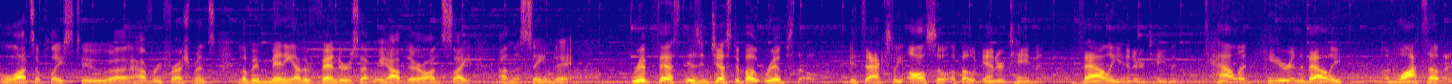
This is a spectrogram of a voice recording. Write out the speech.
lots of place to have refreshments. There'll be many other vendors that we have there on site on the same day. Ribfest isn't just about ribs though. It's actually also about entertainment, valley entertainment, talent here in the valley, and lots of it.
